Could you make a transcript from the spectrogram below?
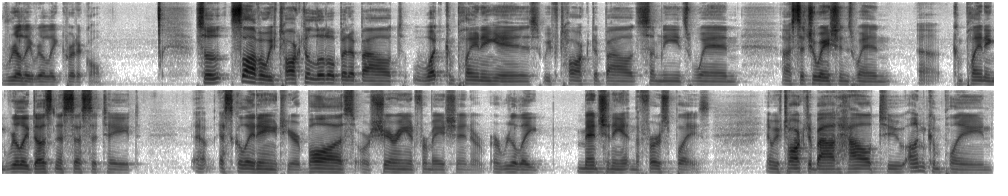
really really critical. So, Slava, we've talked a little bit about what complaining is. We've talked about some needs when uh, situations when uh, complaining really does necessitate uh, escalating to your boss or sharing information or, or, really mentioning it in the first place. And we've talked about how to uncomplain.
